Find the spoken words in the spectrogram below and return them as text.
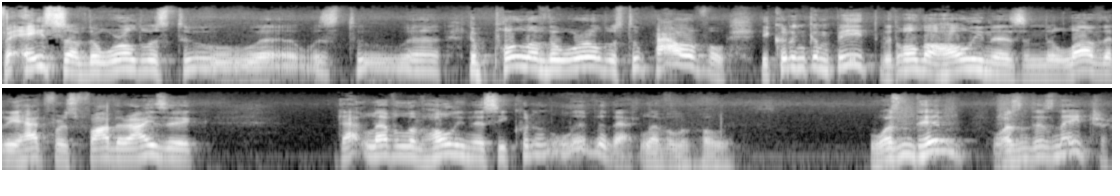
For Esav, the world was too, uh, was too, uh, the pull of the world was too powerful. He couldn't compete with all the holiness and the love that he had for his father Isaac. That level of holiness, he couldn't live with that level of holiness. It wasn't him, it wasn't his nature.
